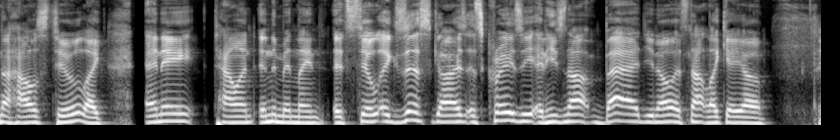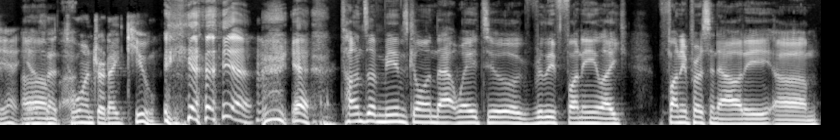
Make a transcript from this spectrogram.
the house too. Like NA talent in the mid lane, it still exists, guys. It's crazy, and he's not bad. You know, it's not like a. Uh, Yeah, he has Um, that 200 IQ. yeah, yeah, yeah. Tons of memes going that way too. Really funny, like funny personality. Um,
